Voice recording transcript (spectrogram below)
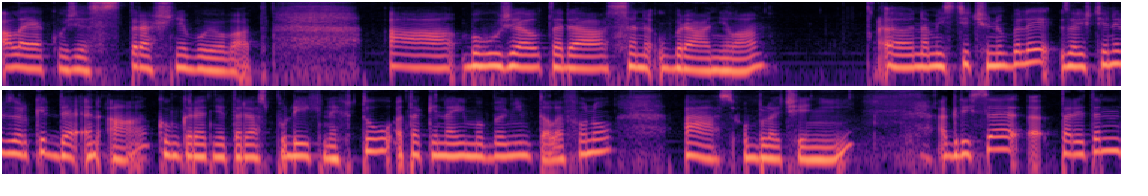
ale jakože strašně bojovat. A bohužel teda se neubránila. Eh, Na místě činu byly zajištěny vzorky DNA, konkrétně teda spod jejich nechtů a taky na jejím mobilním telefonu a z oblečení. A když se eh, tady ten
